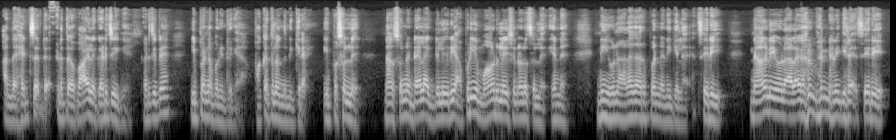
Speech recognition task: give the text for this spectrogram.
அந்த ஹெட்செட் எடுத்த வாயில் கடிச்சிக்கிங்க. கடிச்சிட்டு இப்போ என்ன பண்ணிகிட்ருக்க பக்கத்தில் வந்து நிற்கிறேன் இப்போ சொல்லு. நான் சொன்ன டைலாக் டெலிவரி அப்படியே மாடுலேஷனோட சொல்லு. என்ன? நீ இவ்வளோ அழகாக இருப்பேன்னு நினைக்கல. சரி. நானும் இவ்வளோ அழகாக இருப்பேன்னு நினைக்கல. சரி.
